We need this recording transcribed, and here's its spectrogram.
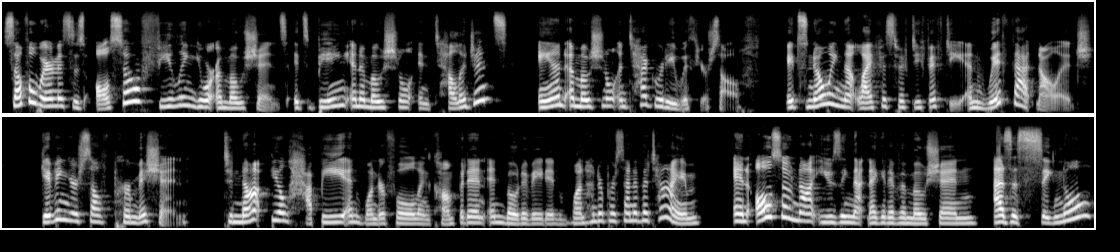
Self awareness is also feeling your emotions, it's being an emotional intelligence and emotional integrity with yourself. It's knowing that life is 50 50. And with that knowledge, giving yourself permission to not feel happy and wonderful and confident and motivated 100% of the time and also not using that negative emotion as a signal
